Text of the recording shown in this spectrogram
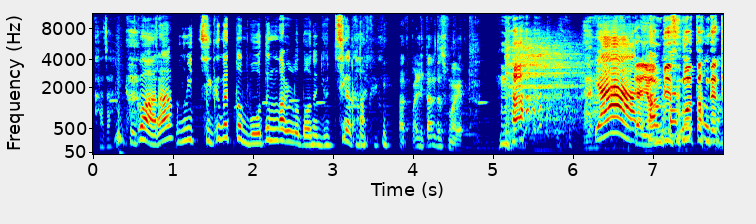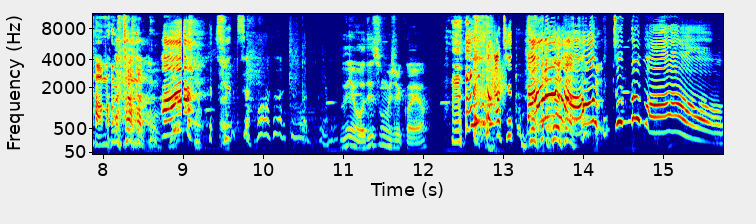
가자. 그거 알아? 이미 지금 했던 모든 말로 너는 유치가 가능해. 나 빨리 딴 데 숨어야겠다 야! 야 연비 숨었던데. 다 망쳐놓고. 아! 진짜 화나게 만드네. 누님 어디 숨으실 거예요? 아, 됐다! 아, 미쳤나봐!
